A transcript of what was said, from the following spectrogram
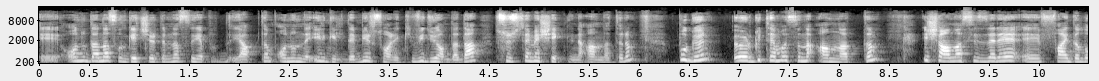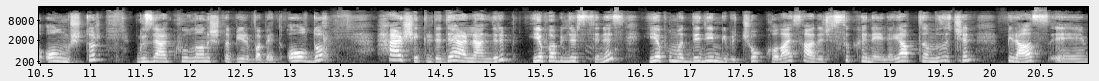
Ee, onu da nasıl geçirdim, nasıl yap yaptım onunla ilgili de bir sonraki videomda da süsleme şeklini anlatırım. Bugün örgü temasını anlattım. İnşallah sizlere e, faydalı olmuştur. Güzel kullanışlı bir babet oldu. Her şekilde değerlendirip yapabilirsiniz. Yapımı dediğim gibi çok kolay. Sadece sık iğne ile yaptığımız için biraz e,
